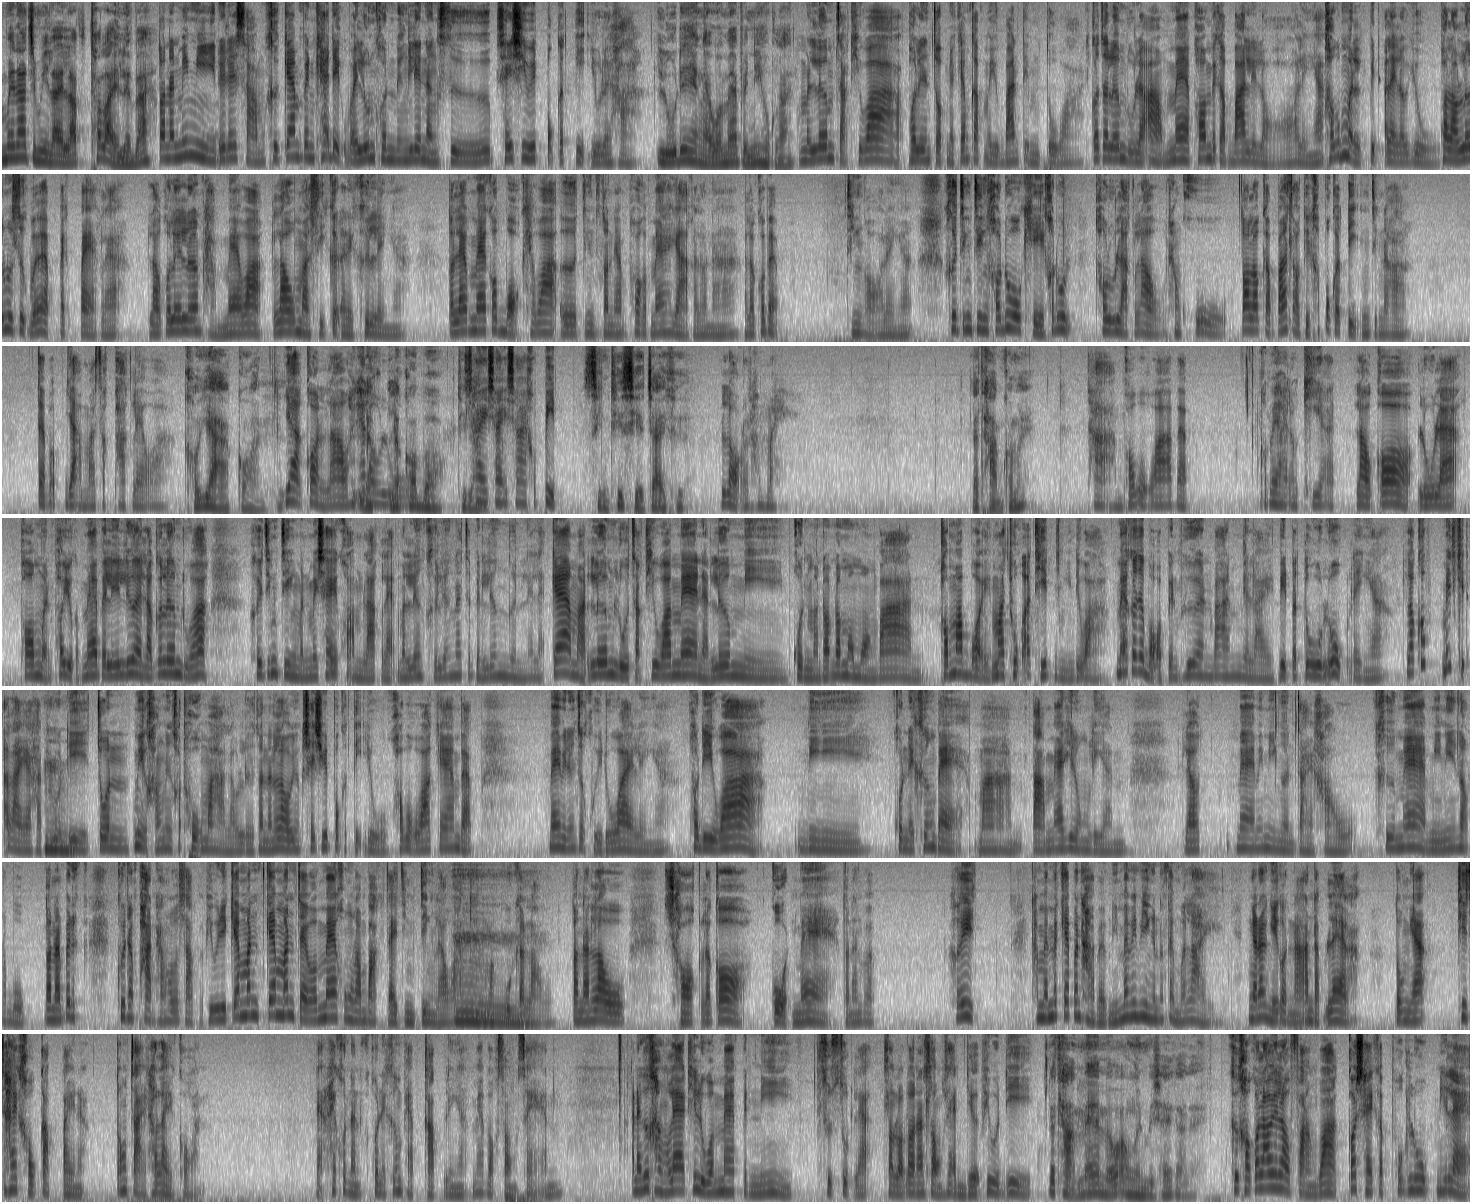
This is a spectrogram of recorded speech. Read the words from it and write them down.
ไม่น่าจะมีรายรับเท่าไหร่เลยปะตอนนั้นไม่มีด้วยเลยซ้ำคือแก้มเป็นแค่เด็กวัยรุ่นคนนึงเรียนหนังสือ ใช้ชีวิตปกติอยู่เลยค่ะ รู้ได้ยังไงว่าแม่เป็นหนี้หกล้าน มันเริ่มจากที่ว่าพอเรียนจบเนี่ยแก้มกลับมาอยู่บ้านเต็มตัว ก็จะเริ่มรู้แล้วอ้าวแม่พ่อไม่กลับบ้านเลยเหรออะไรเงี้ยเขาก็เหมือนปิดอะไรเราอยู่ พอเราเริ่มรู้สึกว่าแบบแปลกๆแล้ว เราก็เลยเริ่มถามแม่ว่าเล่ามาซิเกิดอะไรขึ้นอะไรเงี้ย ตอนแรกแม่ก็บอกแค่ว่าเออจริงๆตอนเนี้ยพ่อกับแม่หย่ากันแล้วนะ แล้วก็แบบจริงเหรออะไรเงี้ย คือจริง ๆเขาดูโอเคเขาดูเขาดูรักเราทั้งคู่ ตอนเรากลับบ้านเสาร์อาทิตย์เขาปกติจริงๆนะคะ แต่แบบหย่ามาสักพักแล้วอะเขาหย่าก่อนหย่าก่อนเราให้เรารู้แล้วก็บอกทีหลังใช่ใช่ใช่เขาปิด สิ่งที่เสียใจคือ หลอกเราทำไมแล้วถามเขาไหมถามเขาบอกว่าแบบเขาไม่อยากให้เราเครียด เราก็รู้แล้วพอเหมือนพออยู่กับแม่ไปเรื่อยๆเราก็เริ่มรู้ว่า เฮ้ยจริง ๆ มันไม่ใช่ความรักแหละมันเรื่องคือเรื่องน่าจะเป็นเรื่องเงินเลยแหละแก้มอะเริ่มรู้จากที่ว่าแม่เนี่ยเริ่มมีคนมาด้อมๆมองๆบ้านเขามาบ่อยมาทุกอาทิตย์อย่างนี้ดีกว่า แม่ก็จะบอกว่าเป็นเพื่อนบ้านไม่มีอะไรปิดประตูลูกอะไรเงี้ยเราก็ไม่คิดอะไรอะค่ะพี่บูดดี้จนมีอยู่ครั้งหนึ่งเขาโทรมาหาเราเลย ตอนนั้นเรายังใช้ชีวิตปกติอยู่เขาบอกว่าแก้มแบบแม่มีเรื่องจะคุยด้วยอะไรเงี้ย พอดีว่ามีคนในเครื่องแบบมาตามแม่ที่โรงเรียน แล้ว แม่ไม่มีเงินจ่ายเขา คือแม่มีหนี้นอกระบบ ตอนนั้นเป็นคุยผ่านทางโทรศัพท์อะพี่วิดีแก้มมั่นแก้มมั่นใจว่าแม่คงลำบากใจจริง ๆ แล้วอะถึงมาพูดกับเรา ตอนนั้นเราช็อกแล้วก็โกรธแม่ ตอนนั้นแบบเฮ้ยทำไมไม่แก้ปัญหาแบบนี้แม่ไม่มีเงินตั้งแต่เมื่อไหร่งั้นเอาอย่างนี้ก่อนนะอันดับแรกอะตรงเนี้ยที่จะให้เขากลับไปเนี่ยต้องจ่ายเท่าไหร่ก่อนเนี่ยให้คนนั้นคนในเครื่องแบบกลับอะไรเงี้ยแม่บอกสองแสนอันนั้นคือครั้งแรกที่รู้ว่าแม่เป็นหนี้สุดๆ แล้วสำหรับตอนนั้นสองแสนเยอะพี่วูดดี้แล้วถามแม่ไหมว่าเอาเงินไปใช้กับอะไร คือเขาก็เล่าให้เราฟังว่าก็ใช้กับพวกลูกนี่แหละ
